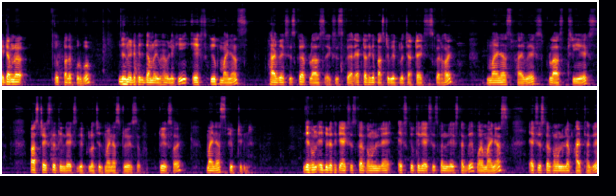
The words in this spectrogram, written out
এটা আমরা উৎপাদক করব। দেখুন, এটাকে যদি আমরা এইভাবে লিখি x cube minus five x square plus x square, একটা থেকে পাঁচটা বিয়োগ করলে চারটা এক্স স্কোয়ার হয়। Minus five x plus three x, পাঁচটা এক্স থেকে তিনটা এক্স বিয়োগ করলে হচ্ছে minus two x two x হয়, মাইনাস ফিফটিন। দেখুন, এই দুটো থেকে এক্স স্কোয়ার কমন নিলে এক্স কিউব থেকে এক্স স্কোয়ার নিলে এক্স থাকবে, পরে মাইনাস এক্স স্কোয়ার কমন নিলে ফাইভ থাকবে।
